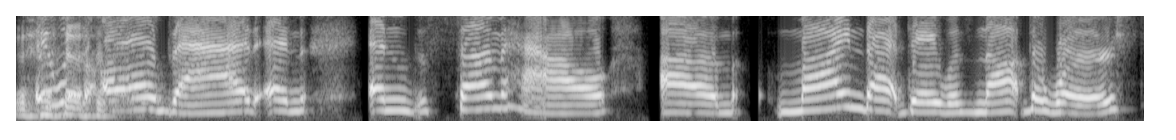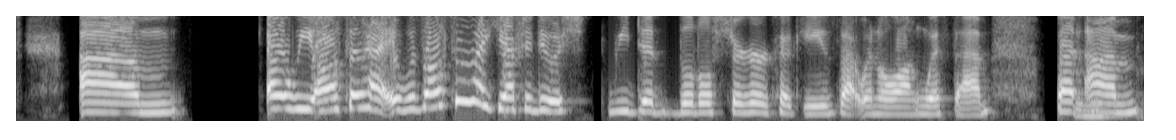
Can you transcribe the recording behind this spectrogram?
it was all bad and and somehow um mine that day was not the worst. Um Oh, we also had it was also like you have to do a sh- we did little sugar cookies that went along with them. But mm-hmm. um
